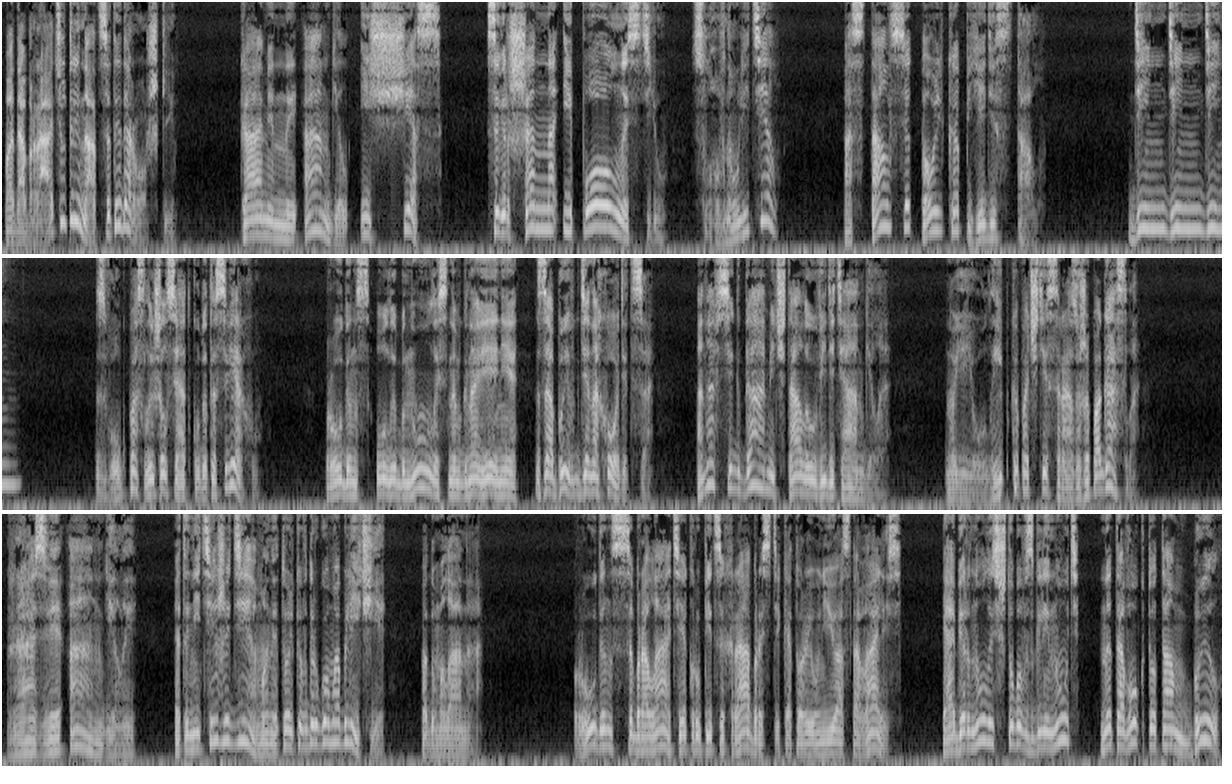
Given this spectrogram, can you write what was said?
«Подобрать у тринадцатой дорожки», каменный ангел исчез, совершенно и полностью, словно улетел. остался только пьедестал. Динь-динь-динь. Звук послышался откуда-то сверху. Пруденс улыбнулась на мгновение, забыв, где находится. Она всегда мечтала увидеть ангела. Но ее улыбка почти сразу же погасла. «Разве ангелы — это не те же демоны, только в другом обличье?» — подумала она. Пруденс собрала те крупицы храбрости, которые у нее оставались, и обернулась, чтобы взглянуть на того, кто там был,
